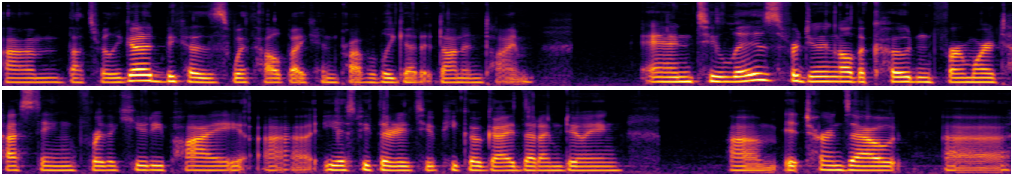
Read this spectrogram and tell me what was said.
um, that's really good because with help I can probably get it done in time. And to Liz for doing all the code and firmware testing for the QT Py uh, ESP32 Pico guide that I'm doing. Um, it turns out uh,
